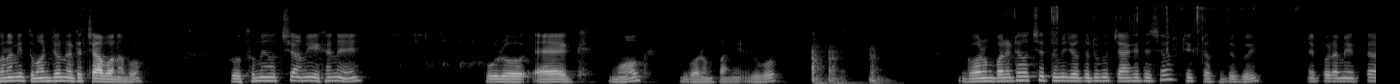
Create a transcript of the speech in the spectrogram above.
এখন আমি তোমার জন্য একটা চা বানাবো। প্রথমে হচ্ছে আমি এখানে পুরো এক মগ গরম পানি দেব। গরম পানিটা হচ্ছে তুমি যতটুকু চা খেতে চাও ঠিক ততটুকুই। এরপর আমি একটা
